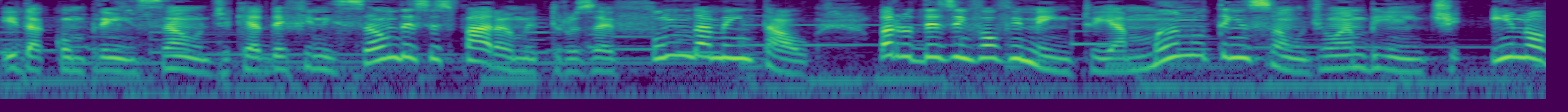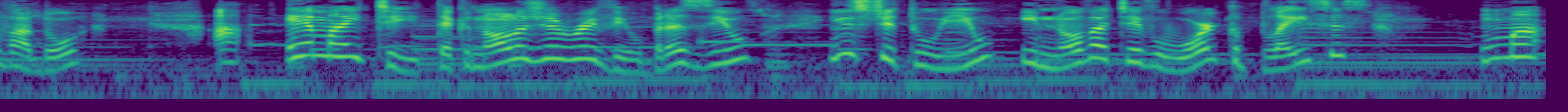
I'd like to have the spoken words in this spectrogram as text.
e da compreensão de que a definição desses parâmetros é fundamental para o desenvolvimento e a manutenção de um ambiente inovador, a MIT Technology Review Brasil instituiu Innovative Workplaces, uma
